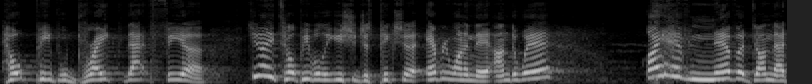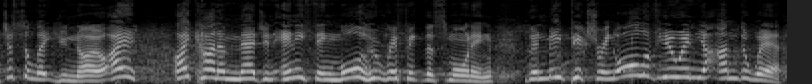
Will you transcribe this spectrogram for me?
help people break that fear. Do you know they tell people that you should just picture everyone in their underwear? I have never done that, just to let you know. I, I can't imagine anything more horrific this morning than me picturing all of you in your underwear.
